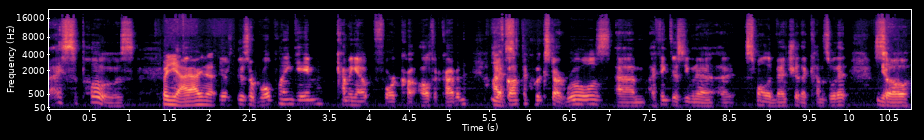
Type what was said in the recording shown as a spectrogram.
I suppose But yeah, I know. there's there's a role playing game coming out for Car- Altered Carbon. I've got the quick start rules. Um, I think there's even a, a small adventure that comes with it. So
